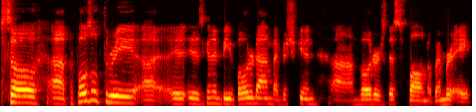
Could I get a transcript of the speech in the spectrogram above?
So, uh, Proposal 3 uh, is going to be voted on by Michigan um, voters this fall, November 8th.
